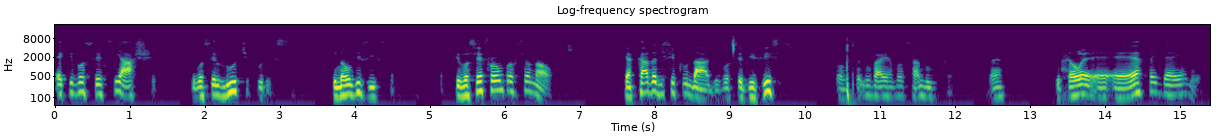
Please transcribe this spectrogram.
é que você se ache, que você lute por isso, e não desista. Se você for um profissional que a cada dificuldade você desiste, você não vai avançar nunca, né? Então é, é, é essa a ideia mesmo.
